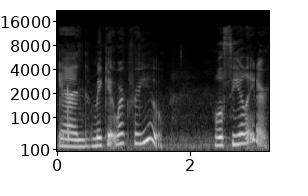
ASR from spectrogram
and make it work for you. We'll see you later.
